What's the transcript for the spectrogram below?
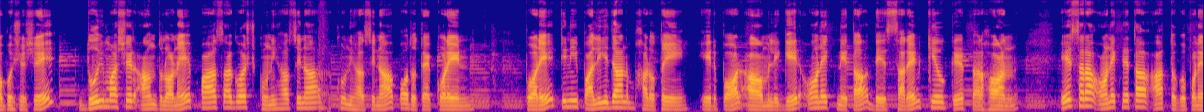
অবশেষে দুই মাসের আন্দোলনে পাঁচ আগস্ট খুনি হাসিনা খুনি হাসিনা পদত্যাগ করেন। পরে তিনি পালিয়ে যান ভারতে। এরপর আওয়ামী লীগের অনেক নেতা দেশ ছাড়েন, কেউ গ্রেপ্তার হন। এছাড়া অনেক নেতা আত্মগোপনে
